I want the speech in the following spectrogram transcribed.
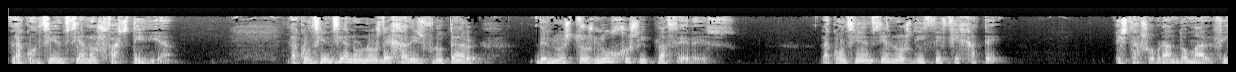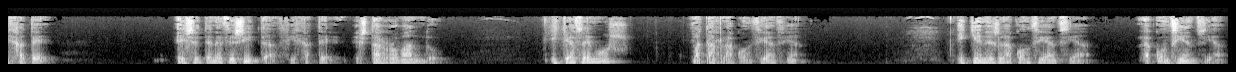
La conciencia nos fastidia. La conciencia no nos deja disfrutar de nuestros lujos y placeres. La conciencia nos dice, fíjate, estás obrando mal, fíjate, ese te necesita, fíjate, está robando. ¿Y qué hacemos? Matar la conciencia. ¿Y quién es la conciencia? La conciencia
